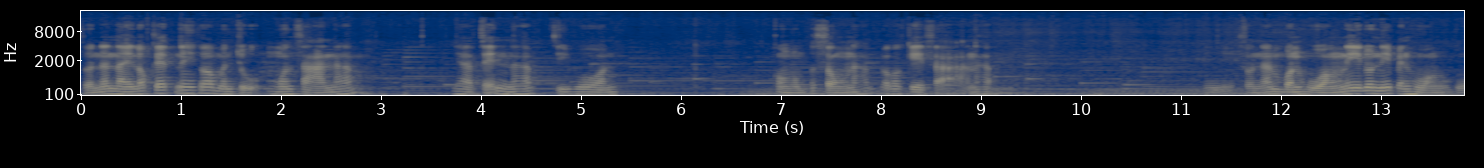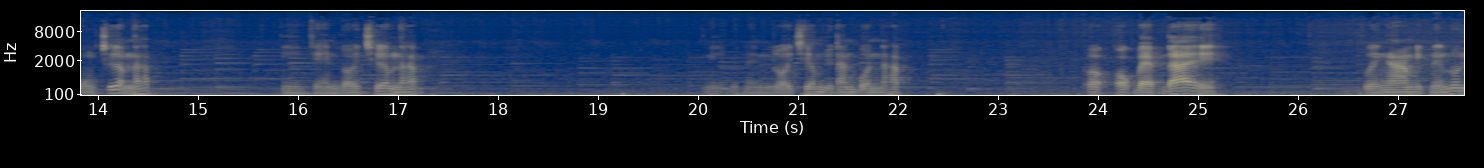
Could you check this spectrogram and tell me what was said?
ส่วนด้านในล็อกเก็ตนี่ก็บรรจุมวลสารนะครับยาเต้นนะครับจีวรของหลวงพ่อสงฆ์นะครับ แล้วก็เกษานะครับนี่ส่วนนั้นบนห่วงนี่รุ่นนี้เป็นห่วงห่วงเชื่อมนะครับนี่จะเห็นรอยเชื่อมนะครับ นี่เห็นรอยเชื่อมอยู่ด้านบนนะครับ ก็ออกแบบได้ สวยงามอีกหนึ่งรุ่น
